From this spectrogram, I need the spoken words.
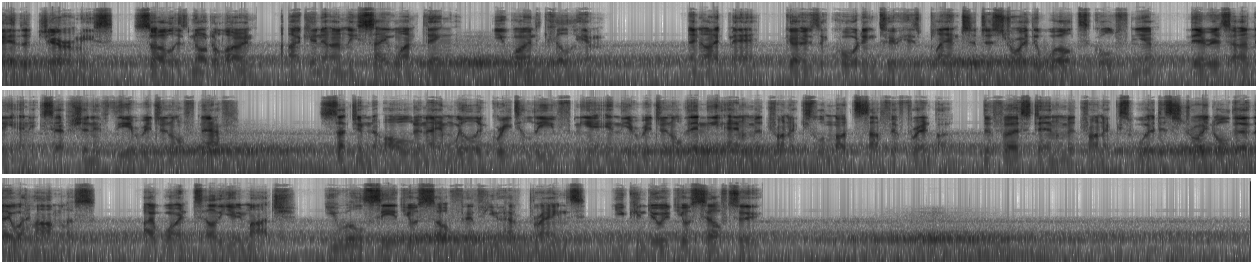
Jeremy's soul is not alone, I can only say one thing, you won't kill him. A nightmare goes according to his plan to destroy the world's called FNIA. There is only an exception if the original FNAF. Such an older name will agree to leave FNIA in the original then the animatronics will not suffer forever. The first animatronics were destroyed although they were harmless. I won't tell you much. You will see it yourself if you have brains. You can do it yourself too.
